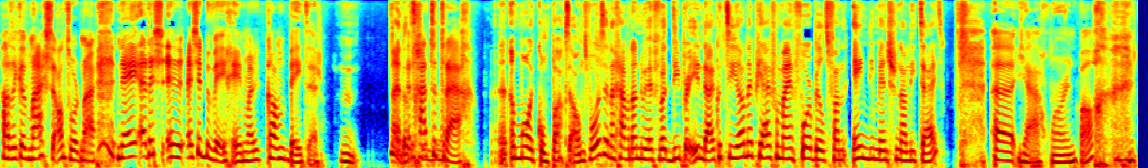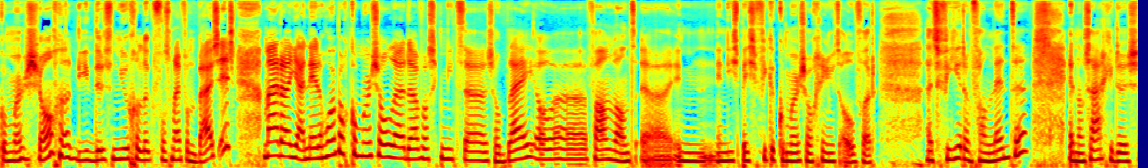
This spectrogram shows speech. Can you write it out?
Had ik het magische antwoord maar. Nee, er, is, er, er zit beweging in, maar het kan beter. Nee, dat Het gaat een, te traag. een, een mooi compact antwoord. En dan gaan we dan nu even wat dieper induiken. Tian, heb jij voor mij een voorbeeld van eendimensionaliteit? Eh, ja, Hornbach commercial. Die dus nu gelukkig volgens mij van de buis is. Maar eh, ja, nee, de Hornbach commercial, eh, daar was ik niet zo blij eh, van. Want in, in die specifieke commercial ging het over het vieren van lente. En dan zag je dus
